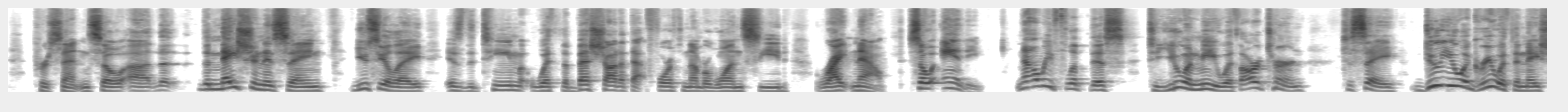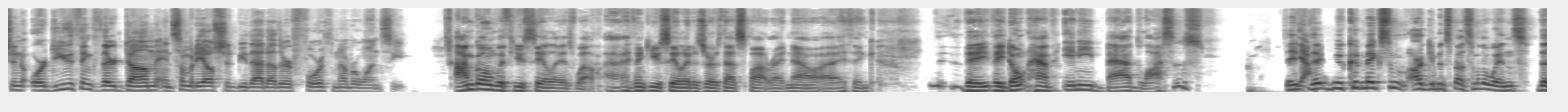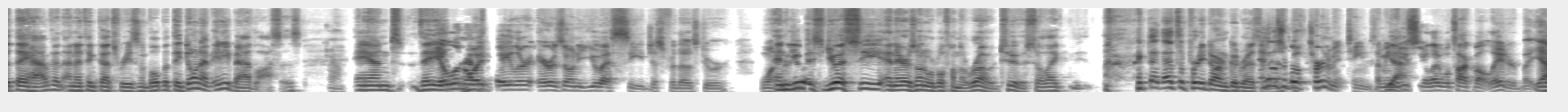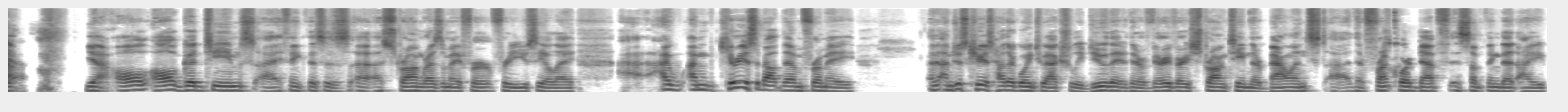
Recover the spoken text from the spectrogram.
And so uh, the, the nation is saying UCLA is the team with the best shot at that fourth number one seed right now. So, Andy, now we flip this to you and me with our turn to say, do you agree with the nation or do you think they're dumb and somebody else should be that other fourth number one seed? I'm going with UCLA as well. I think UCLA deserves that spot right now. I think they they don't have any bad losses. They, yeah. they, you could make some arguments about some of the wins that they have, and, and I think that's reasonable. But they don't have any bad losses, yeah. and they Illinois, have, Baylor, Arizona, USC. Just for those who are wondering. and US, USC and Arizona were both on the road too. So like, like that, that's a pretty darn good resume. And those are both tournament teams. I mean, yeah. UCLA we'll talk about later, but yeah. yeah. All all good teams. I think this is a, a strong resume for for UCLA. I, I'm curious about them from a. I'm just curious how they're going to actually do. They, they're a very, very strong team. They're balanced. Uh, their front court depth is something that I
